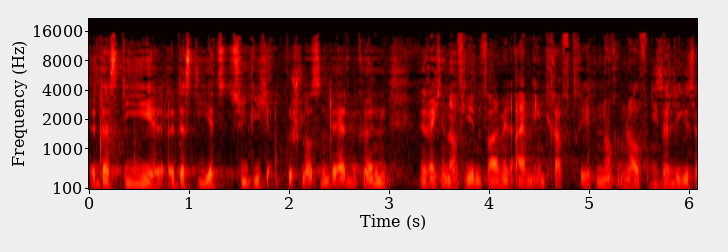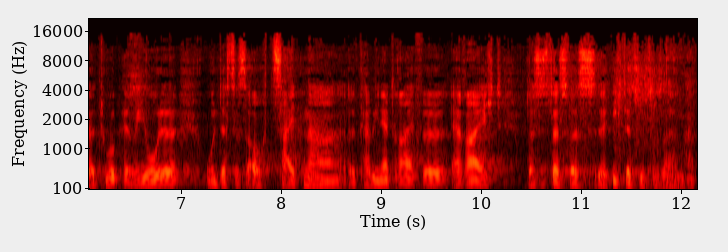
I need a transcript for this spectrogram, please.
äh, dass die, äh, dass die jetzt zügig abgeschlossen werden können. Wir rechnen auf jeden Fall mit einem Inkrafttreten noch im Laufe dieser Legislaturperiode und dass das auch zeitnah Kabinettreife erreicht. Das ist das, was ich dazu zu sagen habe.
